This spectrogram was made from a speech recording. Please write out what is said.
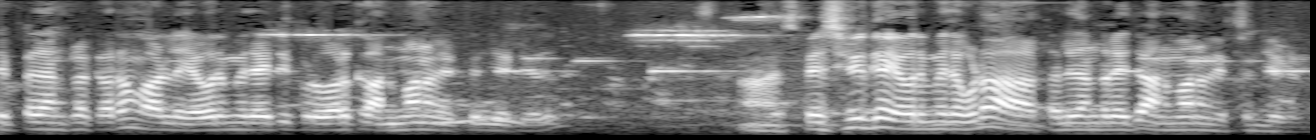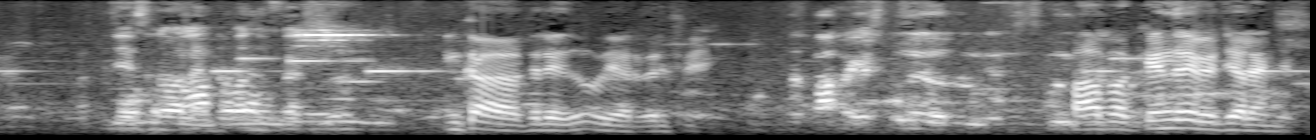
చెప్పేదాని ప్రకారం వాళ్ళు ఎవరి మీద అయితే ఇప్పుడు వరకు అనుమానం వ్యక్తం చేయలేదు స్పెసిఫిక్గా ఎవరి మీద కూడా తల్లిదండ్రులు అయితే అనుమానం వ్యక్తం చేయడం. ఇంకా తెలియదు వీఆర్ వెరిఫై పాప కేంద్రీయ విద్యాలయం చెప్పి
